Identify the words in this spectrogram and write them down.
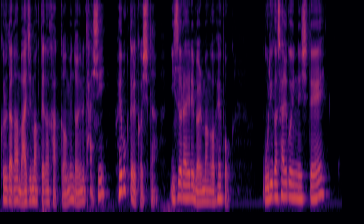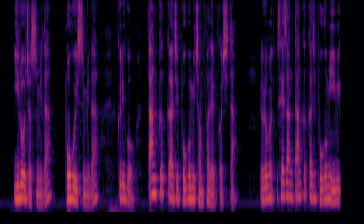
그러다가 마지막 때가 가까우면 너희는 다시 회복될 것이다. 이스라엘의 멸망과 회복. 우리가 살고 있는 시대에 이루어졌습니다. 보고 있습니다. 그리고 땅 끝까지 복음이 전파될 것이다. 여러분 세상 땅 끝까지 복음이 이미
